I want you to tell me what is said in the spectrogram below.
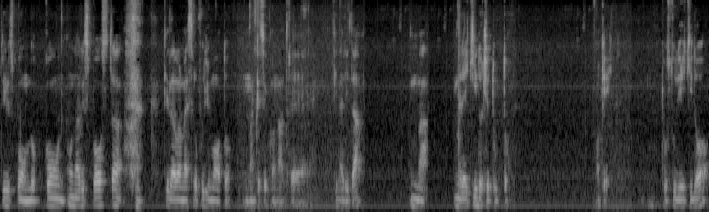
ti rispondo con una risposta che dava il maestro Fujimoto, anche se con altre finalità, ma nell'Aikido c'è tutto. Ok, tu studi Aikido,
